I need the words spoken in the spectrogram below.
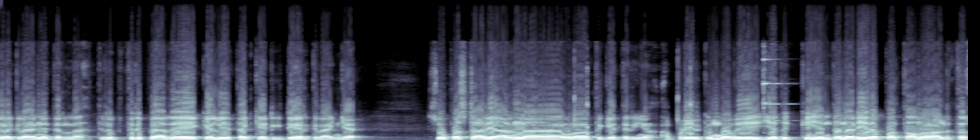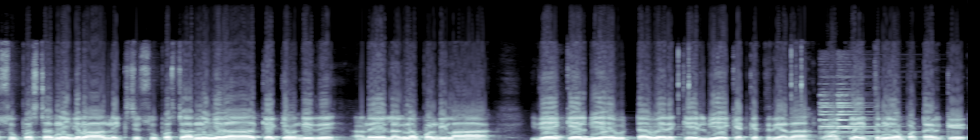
கிடக்குறாங்கன்னே தெரில திருப்பி திருப்பி அதே கேள்வியை தான் கேட்டுக்கிட்டே இருக்கிறாங்க. சூப்பர் ஸ்டார் யாருன்னா உலகத்துக்கே தெரியும். அப்படி இருக்கும்போது எதுக்கு எந்த நடிகரை பார்த்தாலும் அடுத்த சூப்பர் ஸ்டார் நீங்களா நெக்ஸ்ட் சூப்பர் ஸ்டார் நீங்களா கேட்க வேண்டியது? அடே லகுனா பாண்டிலா இதே கேள்வியை விட்டால் வேறு கேள்வியே கேட்க தெரியாதா? நாட்டில் எத்தனையோ பட்டம் இருக்குது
